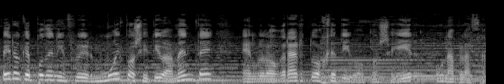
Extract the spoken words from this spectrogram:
pero que pueden influir muy positivamente en lograr tu objetivo, conseguir una plaza.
